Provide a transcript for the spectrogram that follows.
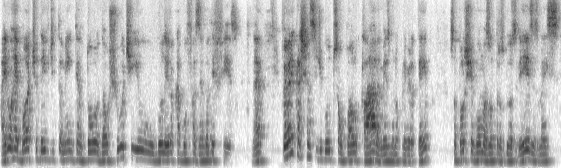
Aí no rebote o David também tentou dar o chute e o goleiro acabou fazendo a defesa, né? Foi a única chance de gol do São Paulo clara mesmo no primeiro tempo. O São Paulo chegou umas outras duas vezes, mas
